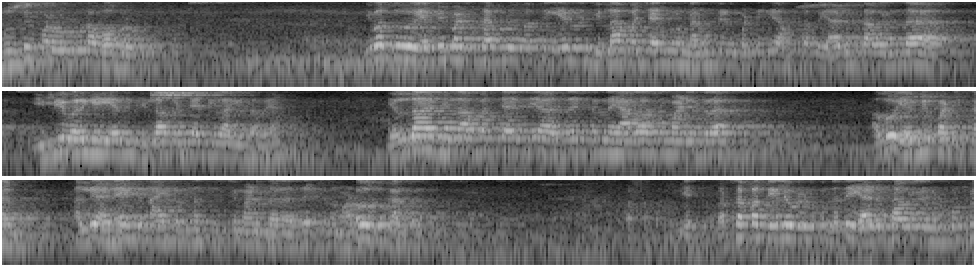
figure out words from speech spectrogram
ಮುಸ್ಲಿಂ ಪಡವರು ಕೂಡ ಒಬ್ಬರು ಇವತ್ತು ಎಂ ಬಿ ಪಾಟೀಲ್ ಸಾಹೇಬರು ಇವತ್ತು ಏನು ಜಿಲ್ಲಾ ಪಂಚಾಯತ್ಗಳು ನನಗೆ ತಿಳಿದ ಮಟ್ಟಿಗೆ ಹತ್ತೊಂಬತ್ತು ಎರಡು ಸಾವಿರದಿಂದ ಇಲ್ಲಿವರೆಗೆ ಏನು ಜಿಲ್ಲಾ ಪಂಚಾಯತಿಗಳಾಗಿದ್ದಾವೆ. ಎಲ್ಲ ಜಿಲ್ಲಾ ಪಂಚಾಯತಿಯ ಅಧ್ಯಕ್ಷರನ್ನ ಯಾರಾದರೂ ಮಾಡಿದ್ರೆ ಅದು ಎಂ ಬಿ ಪಾಟೀಲ್ ಸಾಹೇಬರು. ಅಲ್ಲಿ ಅನೇಕ ನಾಯಕರನ್ನ ಸೃಷ್ಟಿ ಮಾಡಿದ್ದಾರೆ, ಅಧ್ಯಕ್ಷರನ್ನ ಮಾಡೋದ್ರ ಮುಖಾಂತರ. ವರ್ಷಪತಿಯಲ್ಲಿ ಅವ್ರು ಹಿಡ್ಕೊಂಡು ಅದೇ ಎರಡು ಸಾವಿರ ಹಿಡ್ಕೊಂಡು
